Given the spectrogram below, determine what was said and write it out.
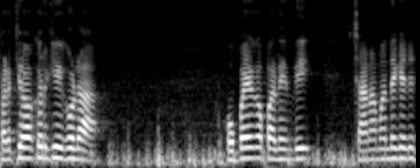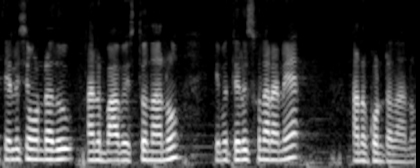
ప్రతి ఒక్కరికి కూడా ఉపయోగపడింది. చాలా మందికి అయితే తెలిసి ఉండదు అని భావిస్తున్నాను. ఇప్పుడు తెలుసుకున్నారనే అనుకుంటున్నాను.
